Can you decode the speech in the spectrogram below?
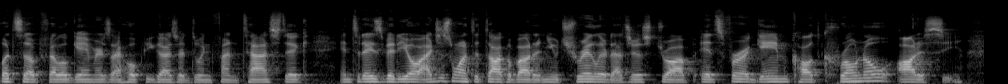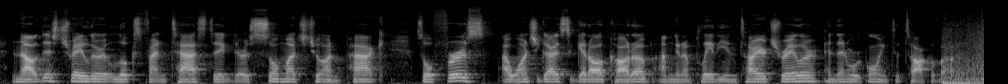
What's up fellow gamers? I hope you guys are doing fantastic. In today's video, I just wanted to talk about a new trailer that just dropped. It's for a game called Chrono Odyssey. Now this trailer looks fantastic. There's so much to unpack. So first, I want you guys to get all caught up. I'm to play the entire trailer and then we're going to talk about it.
